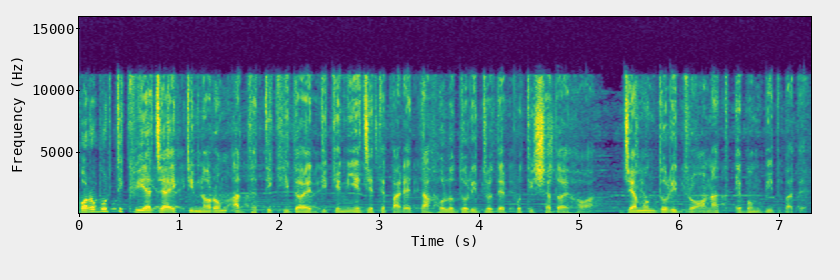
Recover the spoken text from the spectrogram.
পরবর্তী ক্রিয়া যা একটি নরম আধ্যাত্মিক হৃদয়ের দিকে নিয়ে যেতে পারে তা হল দরিদ্রদের প্রতিসাদয় হওয়া, যেমন দরিদ্র অনাথ এবং বিধবাদের।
